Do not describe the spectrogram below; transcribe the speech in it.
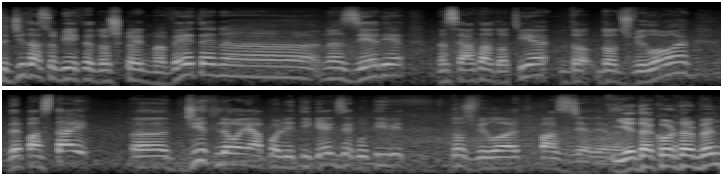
Të gjitha subjektet do shkojnë më vete në në zgjedhje, nëse ata do të jenë, do do të zhvillohen dhe pastaj gjithë loja politike e ekzekutivit do të zhvillohet pas zgjedhjeve. Je dakord Arben?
